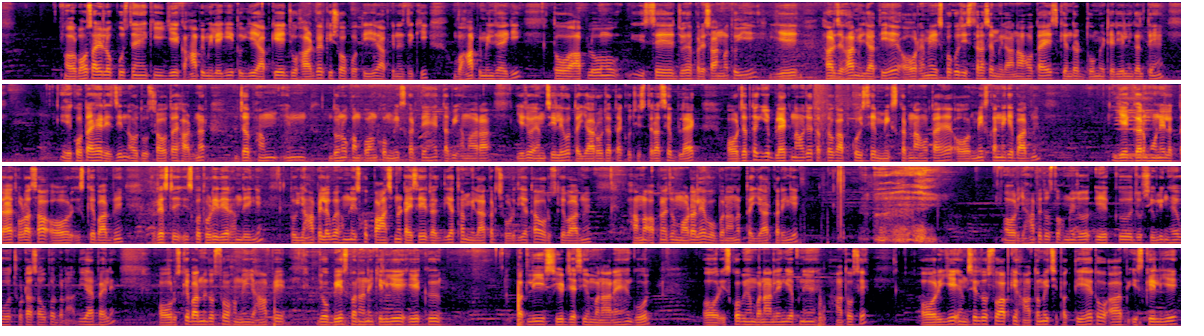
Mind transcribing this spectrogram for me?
और बहुत सारे लोग पूछते हैं कि ये कहाँ पे मिलेगी? तो ये आपके जो हार्डवेयर की शॉप होती है, आपके नज़दीकी वहाँ पे मिल जाएगी। तो आप लोग इससे जो है परेशान मत होइए। ये हर जगह मिल जाती है और हमें इसको कुछ इस तरह से मिलाना होता है। इसके अंदर दो मटेरियल निकलते हैं। एक होता है रेजिन और दूसरा होता है हार्डनर जब हम इन दोनों कंपाउंड को मिक्स करते हैं, तभी हमारा ये जो एम सील है वो तैयार हो जाता है कुछ इस तरह से ब्लैक और जब तक ये ब्लैक ना हो जाए, तब तक आपको इसे मिक्स करना होता है। और मिक्स करने के बाद में ये गर्म होने लगता है थोड़ा सा और इसके बाद में रेस्ट इसको थोड़ी देर हम देंगे। तो यहाँ पे लगभग हमने इसको पाँच मिनट ऐसे ही रख दिया था, मिलाकर छोड़ दिया था और उसके बाद में हम अपना जो मॉडल है वो बनाना तैयार करेंगे। और यहाँ पे दोस्तों हमने जो एक जो शिवलिंग है वो छोटा सा ऊपर बना दिया है पहले और उसके बाद में दोस्तों हमने यहाँ पे जो बेस बनाने के लिए एक पतली सीट जैसी हम बना रहे हैं गोल और इसको भी हम बना लेंगे अपने हाथों से। और ये एमसिल दोस्तों आपके हाथों में चिपकती है तो आप इसके लिए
